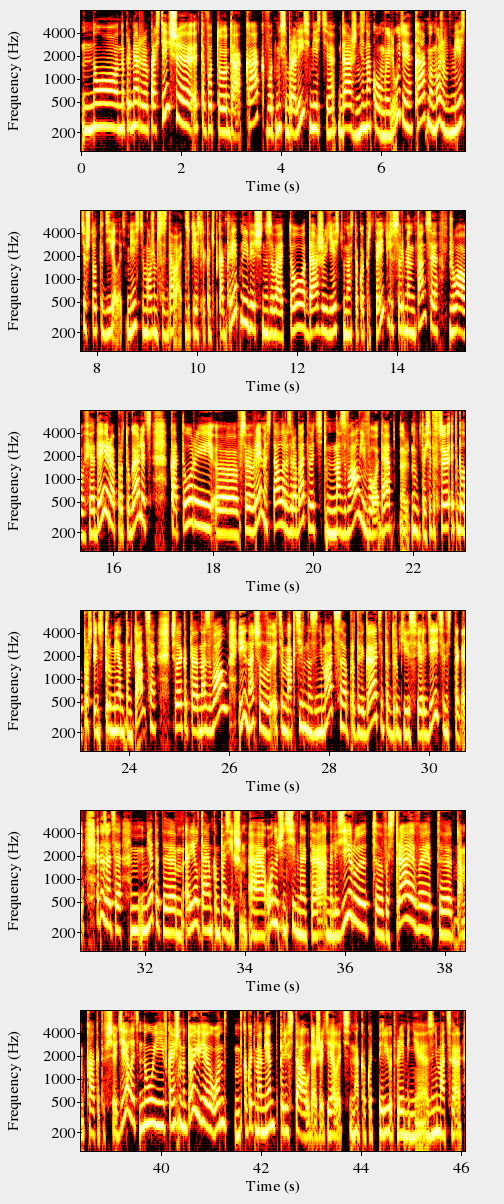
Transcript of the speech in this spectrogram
Но, например, простейшее это вот, да, как вот мы собрались вместе, даже незнакомые люди, как мы можем вместе что-то делать, вместе можем создавать. Вот если какие-то конкретные вещи называть, то даже есть у нас такой представитель современной танца Жуао Фиадейра, португалец, который э, в свое время стал разрабатывать, назвал его, да, ну, то есть это, все, это было просто инструментом танца. Человек это назвал и начал этим активно заниматься, продвигать это в другие сферы деятельности и так далее. Это называется метод э, real-time composition. Э, он очень сильно это анализирует, выстраивает, э, там, как это все делать. Ну и в конечном итоге он в какой-то момент перестал даже делать на какой-то период времени заниматься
